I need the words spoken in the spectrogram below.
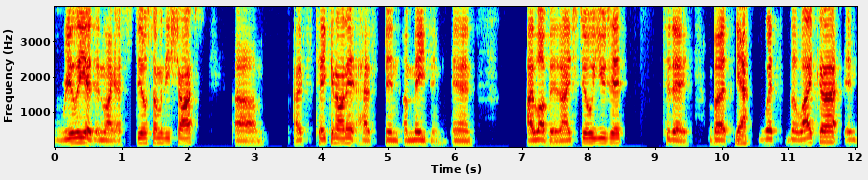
Really is. And like, I still some of these shots um, I've taken on it have been amazing, and I love it. And I still use it today. But Yeah. with the Leica, it,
